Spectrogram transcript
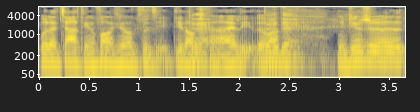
为了家庭放弃了自己，低到尘埃里，吧？对对你平时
